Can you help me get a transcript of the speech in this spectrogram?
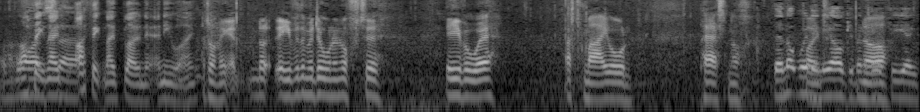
Why I think, they've, that? I think they've blown it anyway. I don't think it, not, either of them are doing enough to either way. That's my own personal. They're not winning point. the argument no, for you.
